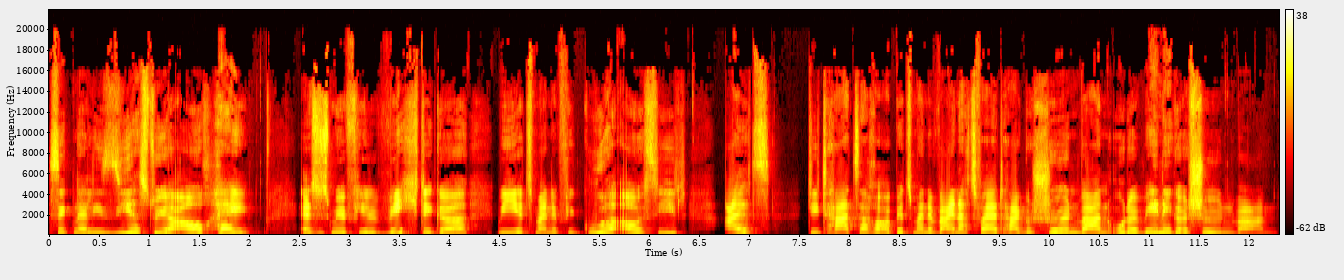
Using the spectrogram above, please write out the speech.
signalisierst du ja auch, hey, es ist mir viel wichtiger, wie jetzt meine Figur aussieht, als die Tatsache, ob jetzt meine Weihnachtsfeiertage schön waren oder weniger schön waren.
